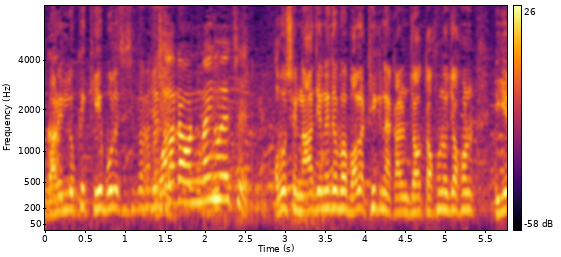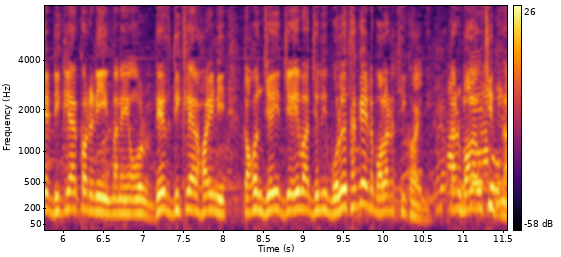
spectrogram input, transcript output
বাড়ির লোককে কে বলেছে সেটা আমি বলাটা অন্যায় হয়েছে? অবশ্যই না জেনে দেবো বলা ঠিক না কারণ য- তখনও যখন ইয়ে ডিক্লেয়ার করেনি মানে ওর ডেথ ডিক্লেয়ার হয়নি তখন যে যে এবার যদি বলে থাকে এটা বলাটা ঠিক হয়নি। কারণ বলা উচিত না।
